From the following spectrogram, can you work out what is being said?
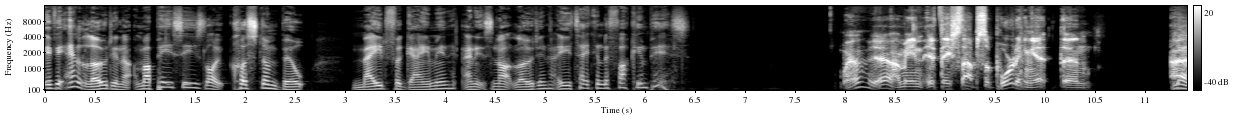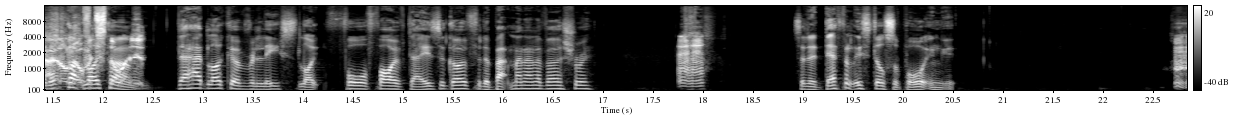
if it ain't loading, uh, my PC's like custom built, made for gaming, and it's not loading. Are you taking the fucking piss? Well, yeah. I mean, if they stop supporting it, then No, I, they've don't got know if like it's still. it- they had like a release like four or five days ago for the Batman anniversary. Mhm. So they're definitely still supporting it. Hmm.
